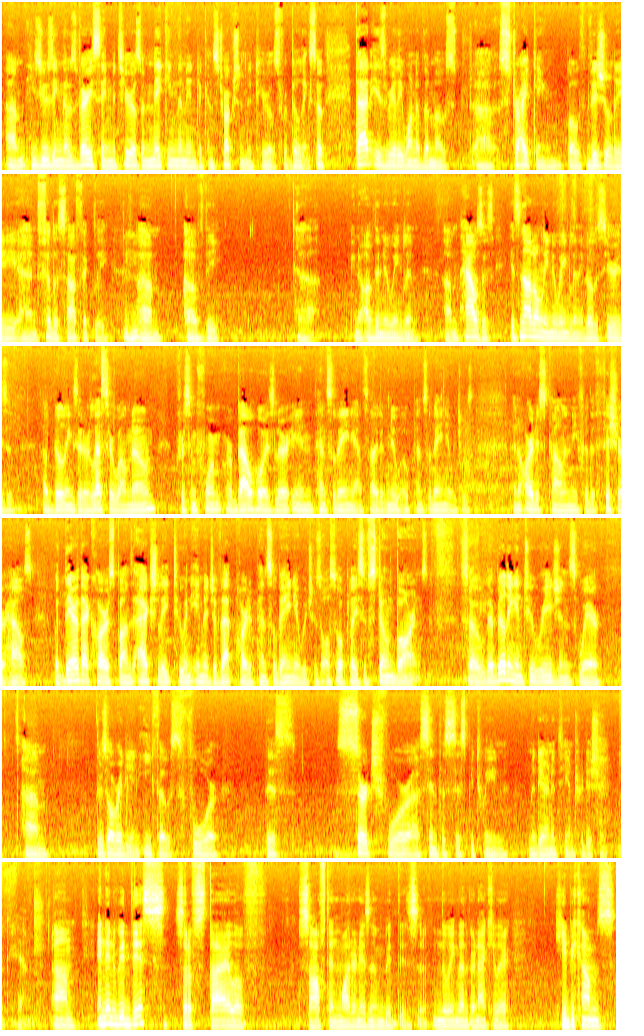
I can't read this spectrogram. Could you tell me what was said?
um, he's using those very same materials and making them into construction materials for buildings. So, that is really one of the most uh, striking, both visually and philosophically, mm-hmm. um, of the uh, you know of the New England um, houses. It's not only New England; they built a series of, of buildings that are lesser well known for some form or Bauhäusler in Pennsylvania, outside of New Hope, Pennsylvania, which was an artist colony for the Fisher House. But there, that corresponds actually to an image of that part of Pennsylvania, which was also a place of stone barns. So they're building in two regions where um, there's already an ethos for this search for a synthesis between modernity and tradition. Okay. Yeah. Um, and then with this sort of style of soft and modernism with this sort of New England vernacular, he becomes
